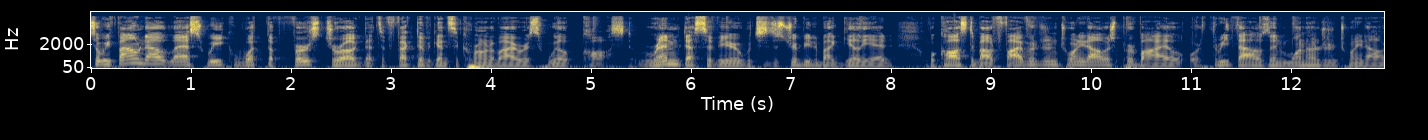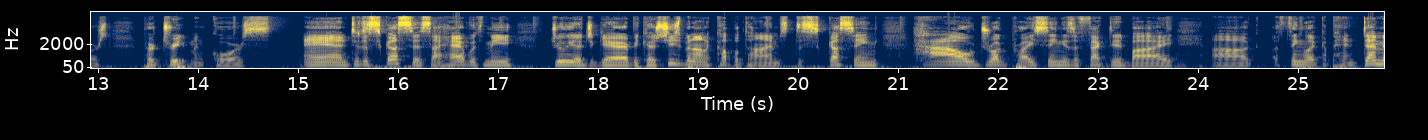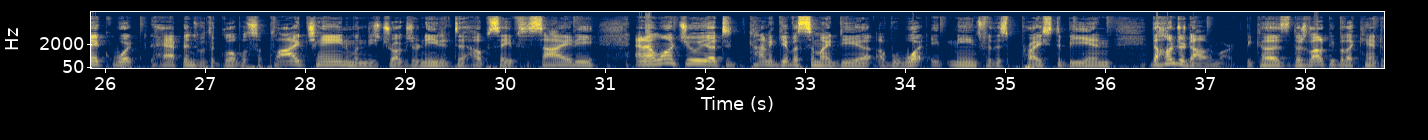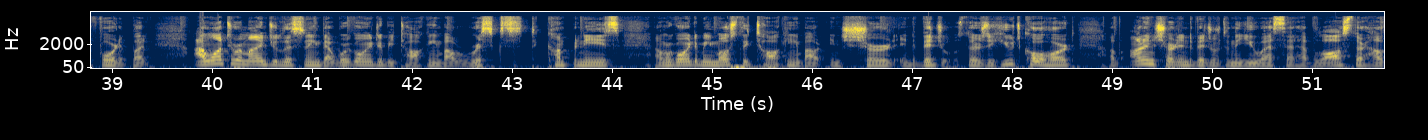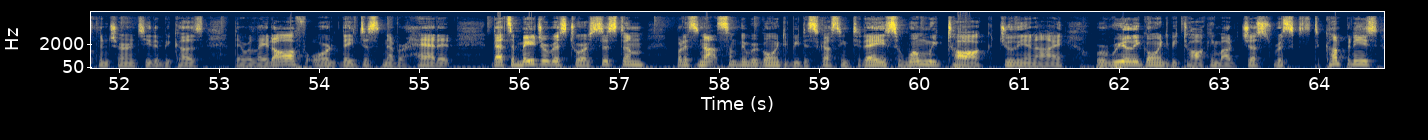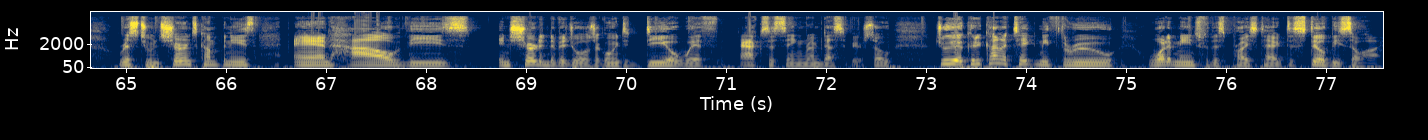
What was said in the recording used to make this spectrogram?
So we found out last week what the first drug that's effective against the coronavirus will cost. Remdesivir, which is distributed by Gilead, will cost about $520 per vial or $3,120 per treatment course. And to discuss this, I have with me Julia Giguere because she's been on a couple times discussing how drug pricing is affected by uh, a thing like a pandemic, what happens with the global supply chain when these drugs are needed to help save society. And I want Julia to kind of give us some idea of what it means for this price to be in the $100 mark because there's a lot of people that can't afford it. But I want to remind you listening that we're going to be talking about risks to companies and we're going to be mostly talking about insured individuals. There's a huge cohort of uninsured individuals in the US that have lost their health insurance either because they were laid off or they just never had it. That's a major risk to our system, but it's not something we're going to be discussing today. So when we talk, Julia and I, we're really going to be talking about just risks to companies, risks to insurance companies, and how these insured individuals are going to deal with accessing remdesivir. So, Julia, could you kind of take me through what it means for this price tag to still be so high?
